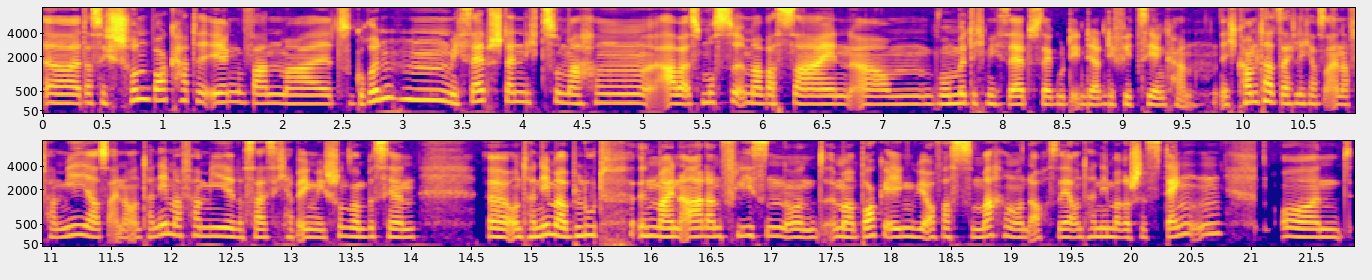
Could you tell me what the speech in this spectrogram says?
äh, dass ich schon Bock hatte, irgendwann mal zu gründen, mich selbstständig zu machen, aber es musste immer was sein, ähm, womit ich mich selbst sehr gut identifizieren kann. Ich komme tatsächlich aus einer Familie, aus einer Unternehmerfamilie, das heißt, ich habe irgendwie schon so ein bisschen äh, Unternehmerblut in meinen Adern fließen und immer Bock irgendwie auf was zu machen und auch sehr unternehmerisches Denken. Und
